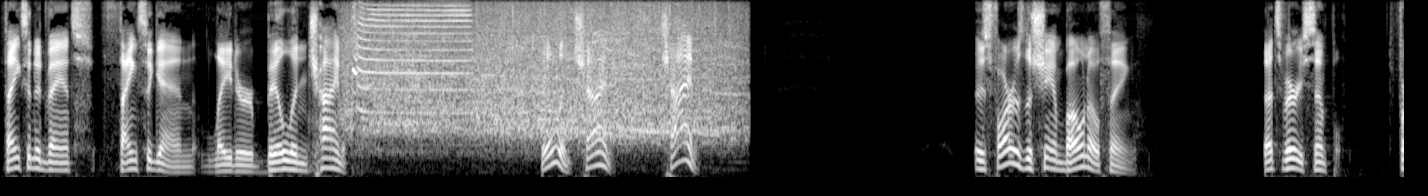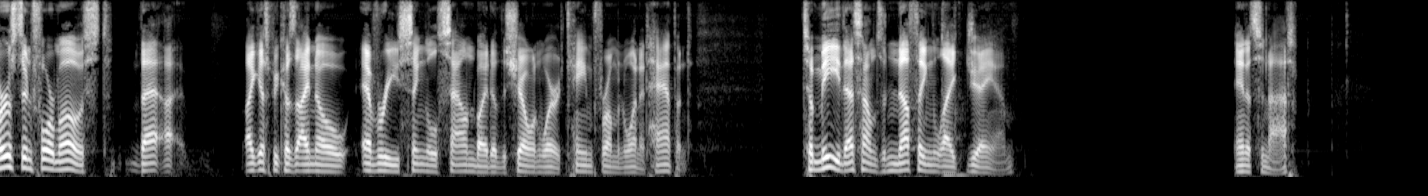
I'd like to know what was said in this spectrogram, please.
Thanks in advance. Thanks again. Later, Bill in China. Bill in China. China. As far as the Shambono thing, that's very simple. First and foremost, that I guess because I know every single soundbite of the show and where it came from and when it happened to me, that sounds nothing like JM. And it's not.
